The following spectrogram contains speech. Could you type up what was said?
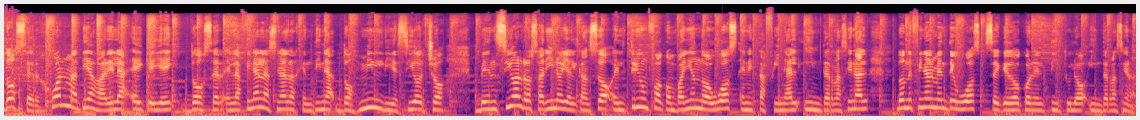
Doser, Juan Matías Varela, a.k.a. Doser, en la final nacional de Argentina 2018, venció al Rosarino y alcanzó el triunfo acompañando a Woz en esta final internacional, donde finalmente Woz se quedó con el título internacional.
